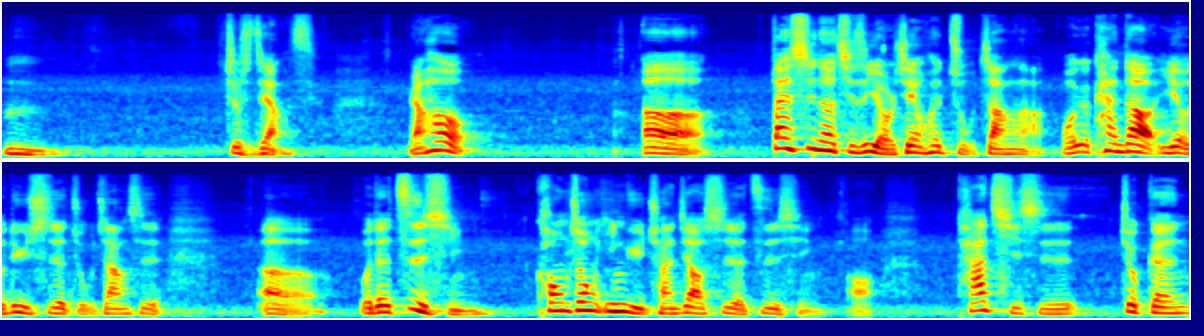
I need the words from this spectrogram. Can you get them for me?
嗯，就是这样子。然后，呃，但是呢，其实有些人会主张啦，我有看到也有律师的主张是，呃，我的字型空中英语传教士的字型哦，它其实。就跟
